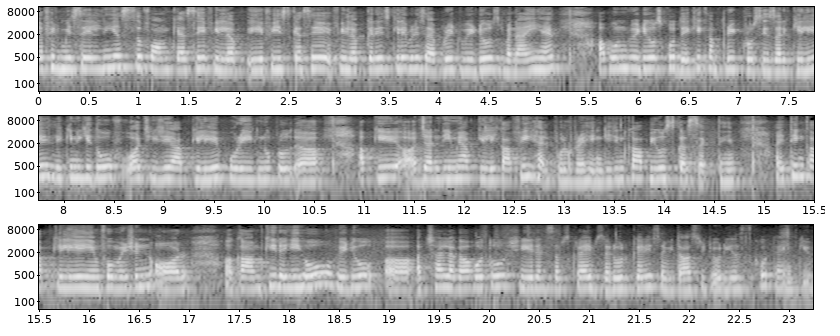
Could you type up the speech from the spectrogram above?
या फिर मिसेलियस फॉर्म कैसे फिलअप ये फ़ीस कैसे फिलअप करें, इसके लिए मैंने सेपरेट वीडियोज़ बनाई हैं। आप उन वीडियोज़ को देखें कंप्लीट प्रोसीजर के लिए, लेकिन ये दो और चीज़ें आपके लिए पूरी आपकी जर्नी में आपके लिए काफ़ी हेल्पफुल रहेंगी, जिनका आप यूज़ कर सकते हैं। हैं। आई थिंक आपके लिए ये इन्फॉर्मेशन और काम की रही हो वीडियो अच्छा लगा हो तो शेयर एंड सब्सक्राइब ज़रूर करें सवितास ट्यूटोरियल्स को। Thank you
